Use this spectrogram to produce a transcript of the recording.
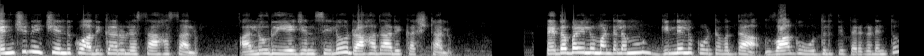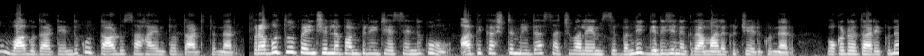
పెన్షన్ ఇచ్చేందుకు అధికారుల సాహసాలు. అల్లూరు ఏజెన్సీలో రహదారి కష్టాలు. పెదబైలు మండలం గిన్నెలుకోట వద్ద వాగు ఉధృతి పెరగడంతో వాగు దాటేందుకు తాడు సహాయంతో దాటుతున్నారు. ప్రభుత్వ పెన్షన్ల పంపిణీ చేసేందుకు అతి కష్టం మీద సచివాలయం సిబ్బంది గిరిజన గ్రామాలకు చేరుకున్నారు. ఒకటో తారీఖున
